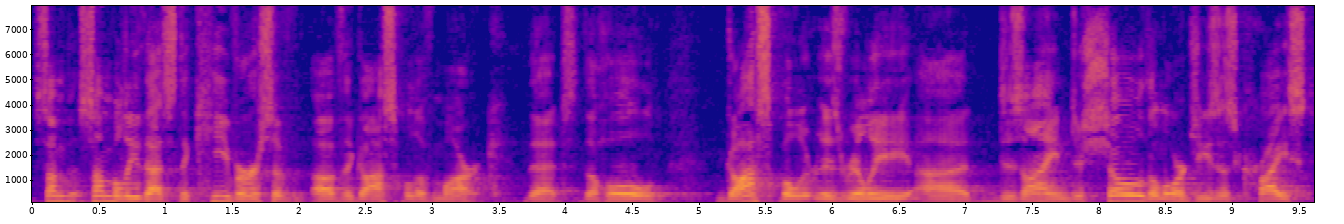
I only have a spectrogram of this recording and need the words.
Some, some believe that's the key verse of, of the Gospel of Mark, that the whole Gospel is really uh, designed to show the Lord Jesus Christ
